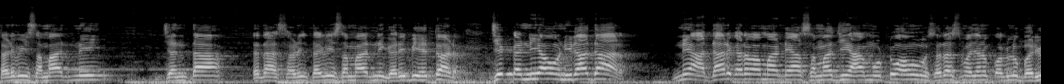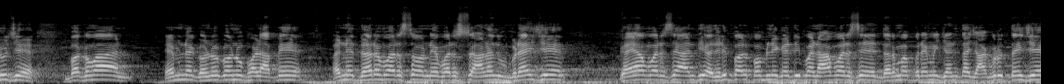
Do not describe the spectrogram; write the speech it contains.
તળવી સમાજની જનતા તથા તળવી સમાજની ગરીબી હેઠળ જે કન્યાઓ નિરાધાર ને આધાર કરવા માટે આ સમાજે આ મોટું આવું સરસ મજાનું પગલું ભર્યું છે. ભગવાન એમને ઘણું ઘણું ફળ આપે અને દર વર્ષો ને વર્ષે આનંદ ઉભરાય છે. ગયા વર્ષે આનથી અધરી પબ્લિક હતી, પણ આ વર્ષે ધર્મપ્રેમી જનતા જાગૃત થઈ છે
